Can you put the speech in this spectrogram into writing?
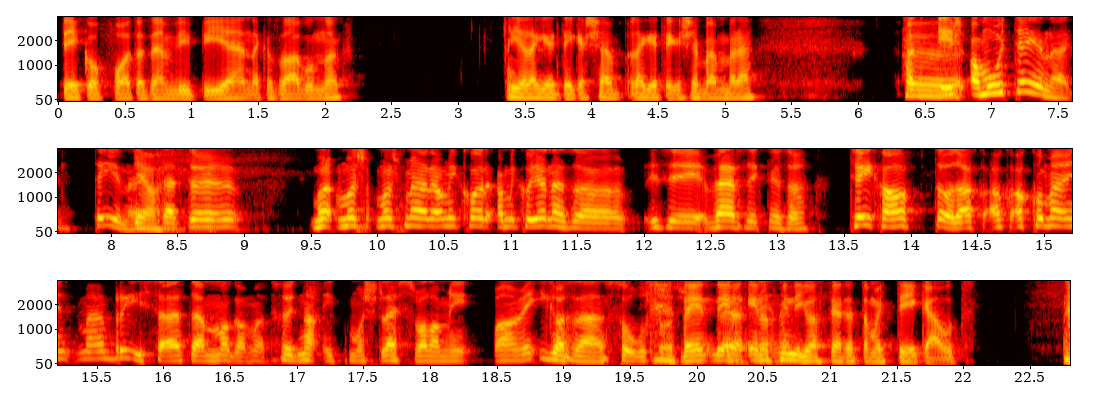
Take Off volt az MVP-je ennek az albumnak. Így a legértékesebb, legértékesebb embere. Hát ö... és amúgy tényleg, tényleg. Ja. Tehát ö, most, most már amikor, amikor jön ez a izé, verzéknél, ez a take off, tudod, ak- ak- akkor már, már bríszeltem magamat, hogy na, itt most lesz valami, valami igazán szószos. De én, de én, én ott mindig azt értettem, hogy take out.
